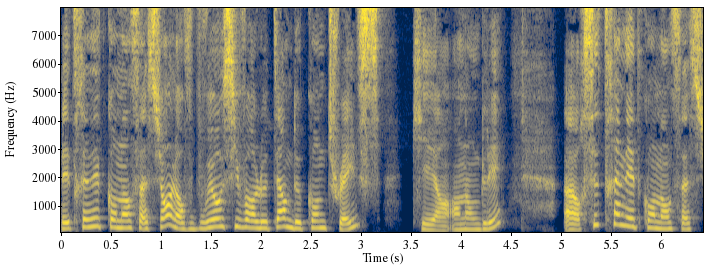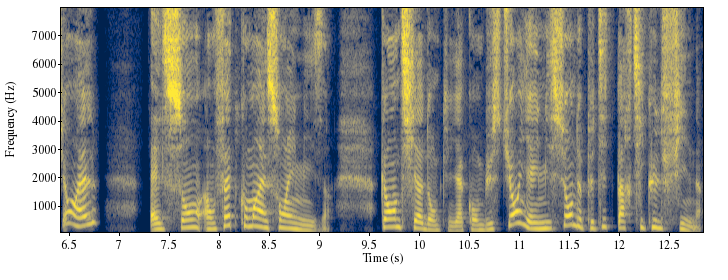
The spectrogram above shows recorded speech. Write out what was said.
Les traînées de condensation, alors vous pouvez aussi voir le terme de contrails, qui est en anglais. Alors ces traînées de condensation, elles, elles sont, en fait, comment elles sont émises? Quand il y a donc il y a combustion, il y a émission de petites particules fines.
